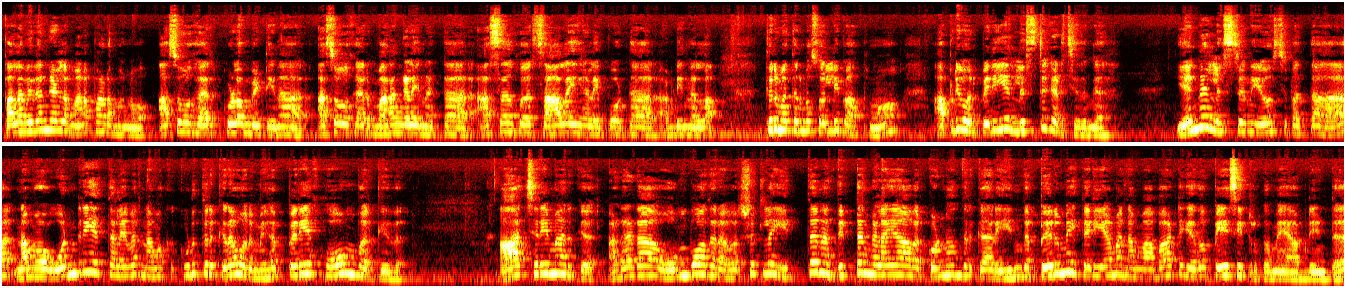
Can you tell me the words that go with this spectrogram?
பல விதங்களில் மனப்பாடம் பண்ணுவோம். அசோகர் குளம் வெட்டினார். அசோகர் மரங்களை நட்டார். அசோகர் சாலைகளை போட்டார் அப்படின்னு எல்லாம் திரும்ப திரும்ப சொல்லி பார்ப்போம். அப்படி ஒரு பெரிய லிஸ்ட் கிடைச்சிதுங்க. என்ன லிஸ்ட்டுன்னு யோசிச்சு பார்த்தா நம்ம ஒன்றிய தலைவர் நமக்கு கொடுத்துருக்கிற ஒரு மிகப்பெரிய ஹோம்ஒர்க் இது. ஆச்சரியமா இருக்கு. அடடா ஒன்பதரை வருஷத்துல இத்தனை திட்டங்களையா அவர் கொண்டு வந்திருக்காரு. இந்த பெருமை தெரியாம நம்ம பாட்டுக்கு ஏதோ பேசிட்டு இருக்கோமே அப்படின்ட்டு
